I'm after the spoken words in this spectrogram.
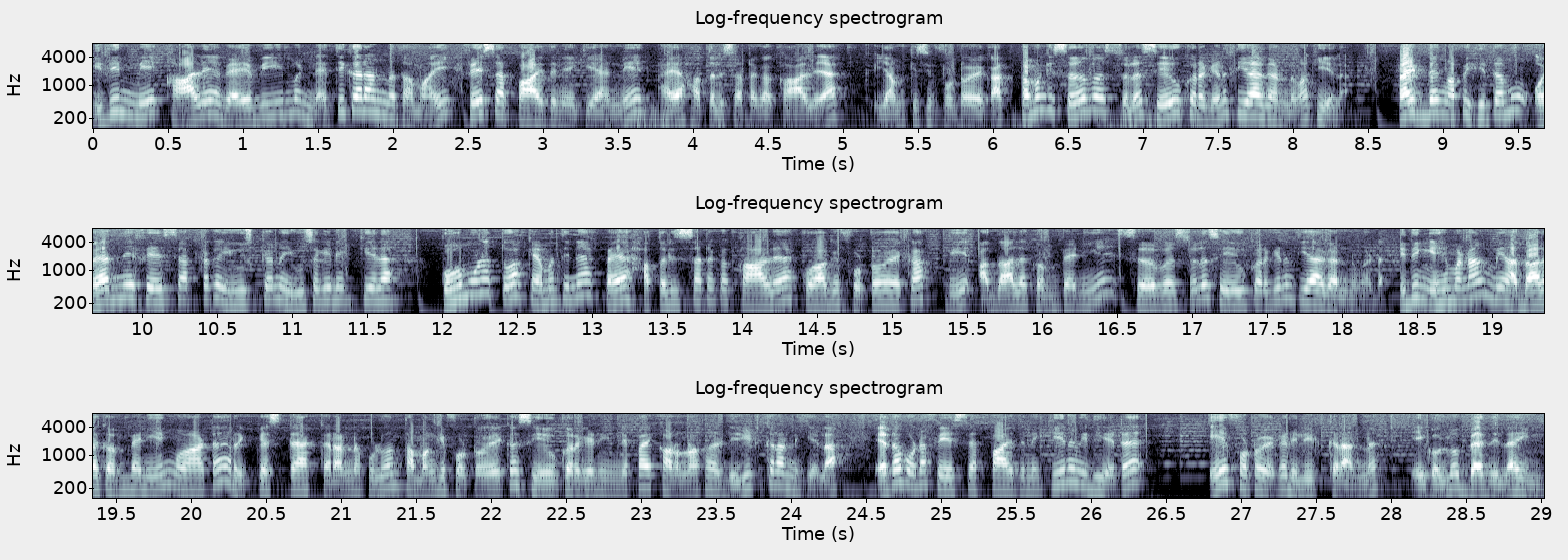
ඉතින් මේ කාලය වැයවීම නැති කරන්න තමයි ෆේස් පායතනය කියන්නේ පැය හතලි සටක කාලයක් යම්කිසි ෆොටෝ එකක් තමගේ සර්වස් වල සේව් කරගෙන තියාගන්නවා කියලා. රයිඩ්ඩන් අපි හිතමු ඔයන්නේ ෆේස් අප් එක යස් කරන යුස කෙනෙක් කියලා. කොහොමුණත්ව කැමතිනෑ පැය හතලිස්සටක කාලයක් ඔයාගේ ෆොටෝ එකක් මේ අදාළ කම්පැනිය සර්වස් වල සේව් කරගෙන තියාගන්නවට ඉතින් එහෙමනම් මේ අදාළ කම්පැනියෙන් වාට රික්වස්ටක් කරන්න පුළුවන් තමන්ගේ ෆොටෝ එක සේව් කරගෙන ඉන්න පයි කරුණක ඩිට කරන්න කියලා. එතකොට ෆේස් පායතන කියන විදිහට ඒ ෆොටෝ එක ඩිලිට් කරන්න ඒගොල්ලො බැදිලා ඉන්න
